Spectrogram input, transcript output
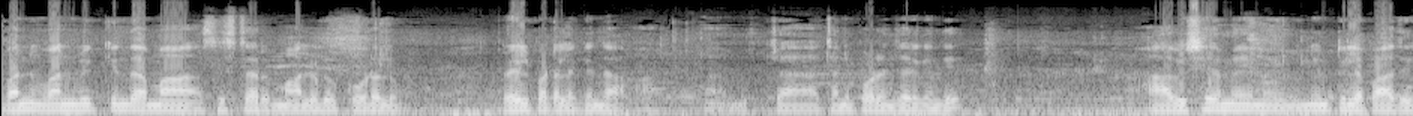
వన్ వన్ వీక్ కింద మా సిస్టర్ మాలుడు కోడలు రైలు పట్టాల కింద చ- చనిపోవడం జరిగింది. ఆ విషయమే మేము ఇంటిలో పాది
